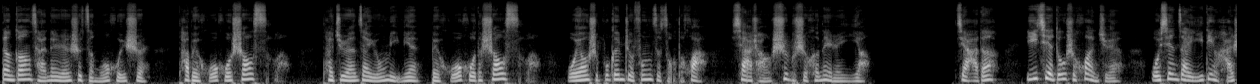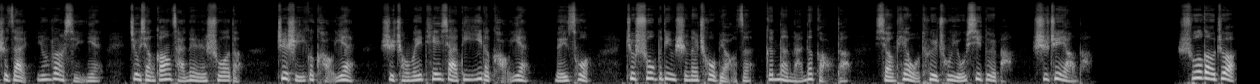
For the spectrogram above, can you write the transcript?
但刚才那人是怎么回事？他被活活烧死了，他居然在蛹里面被活活的烧死了。我要是不跟着疯子走的话，下场是不是和那人一样？假的，一切都是幻觉。我现在一定还是在 Universe 里面，就像刚才那人说的，这是一个考验，是成为天下第一的考验。没错，这说不定是那臭婊子跟那男的搞的，想骗我退出游戏，对吧？是这样吧？说到这，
